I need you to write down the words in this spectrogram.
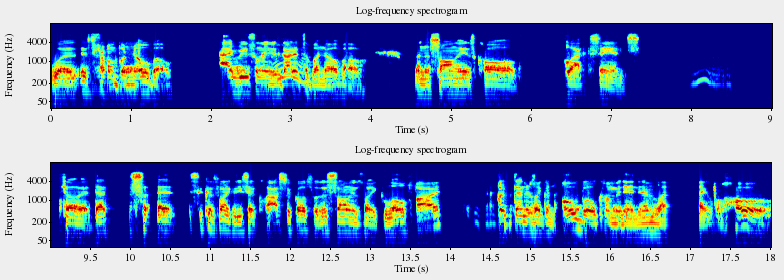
was is from Bonobo. I recently just got into Oh. Bonobo, and the song is called Black Sands. Hmm. So that's it's because funny because you said classical, so this song is like lo-fi, Okay. but then there's like an oboe coming in, and I'm like, like oh,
